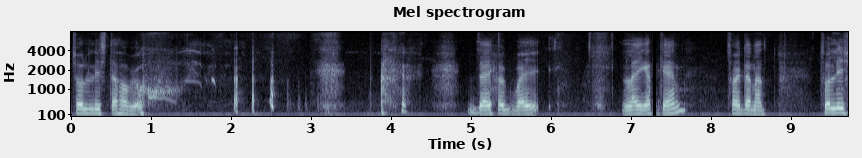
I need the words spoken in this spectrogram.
চল্লিশটা হবে। ও। যাই হোক ভাই, লাইগা কেন? ছয়টা না, চল্লিশ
